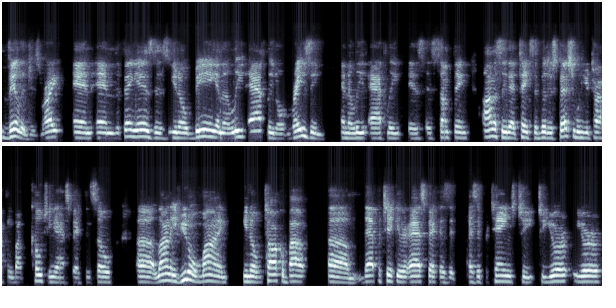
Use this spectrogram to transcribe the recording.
villages, right? And and the thing is, is you know, being an elite athlete or raising an elite athlete is is something honestly that takes a village, especially when you're talking about the coaching aspect. And so, uh, Lonnie, if you don't mind, you know, talk about um, that particular aspect as it as it pertains to to your your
